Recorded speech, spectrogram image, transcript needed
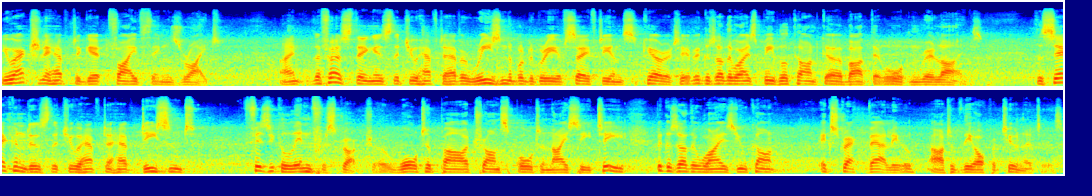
you actually have to get five things right. The first thing is that you have to have a reasonable degree of safety and security because otherwise people can't go about their ordinary lives. The second is that you have to have decent physical infrastructure, water, power, transport, and ICT, because otherwise you can't extract value out of the opportunities.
